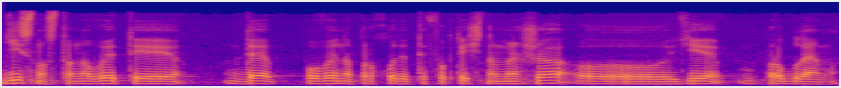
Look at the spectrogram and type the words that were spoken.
дійсно встановити, де повинна проходити фактична межа, є проблема.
